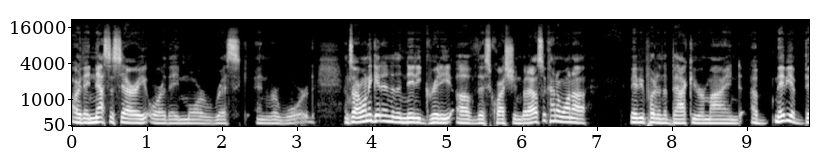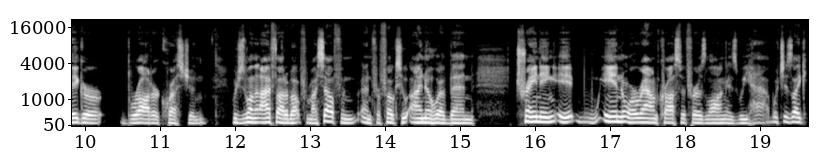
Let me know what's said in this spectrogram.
are they necessary or are they more risk and reward? And so I want to get into the nitty gritty of this question, but I also kind of want to maybe put in the back of your mind a maybe a bigger broader question which is one that i've thought about for myself and, and for folks who i know who have been training it in or around crossfit for as long as we have which is like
